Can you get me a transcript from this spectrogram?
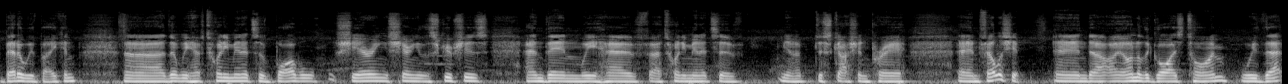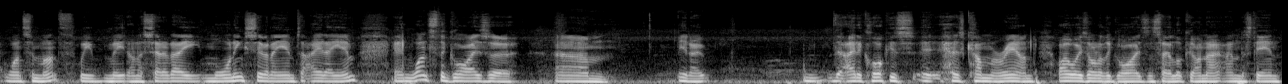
better with bacon. Uh, then we have 20 minutes of Bible sharing, sharing of the scriptures, and then we have uh, 20 minutes of you know discussion, prayer, and fellowship and uh, I honour the guys' time with that once a month. We meet on a Saturday morning, 7 a.m. to 8 a.m. And once the guys are, um, you know, the eight o'clock is has come around. I always honour the guys and say, look, I know, understand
